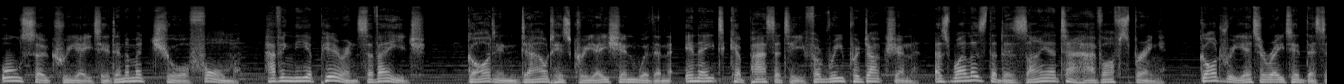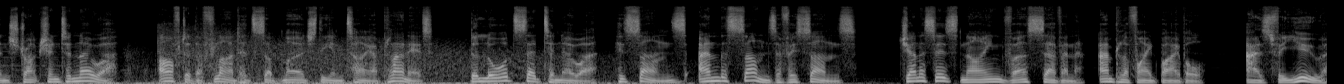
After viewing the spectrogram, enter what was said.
also created in a mature form, having the appearance of age. God endowed his creation with an innate capacity for reproduction as well as the desire to have offspring. God reiterated this instruction to Noah after the flood had submerged the entire planet, the Lord said to Noah, his sons, and the sons of his sons, Genesis 9 verse 7, Amplified Bible, As for you,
